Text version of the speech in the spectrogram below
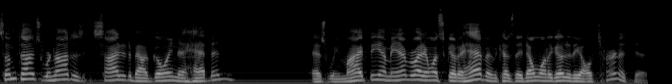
sometimes we're not as excited about going to heaven as we might be. I mean, everybody wants to go to heaven because they don't want to go to the alternative.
